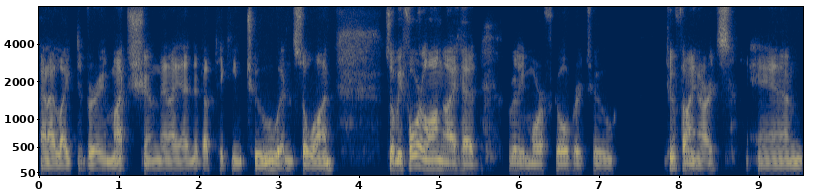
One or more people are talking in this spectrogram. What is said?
and I liked it very much. And then I ended up taking two and so on. So before long, I had really morphed over to to fine arts and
